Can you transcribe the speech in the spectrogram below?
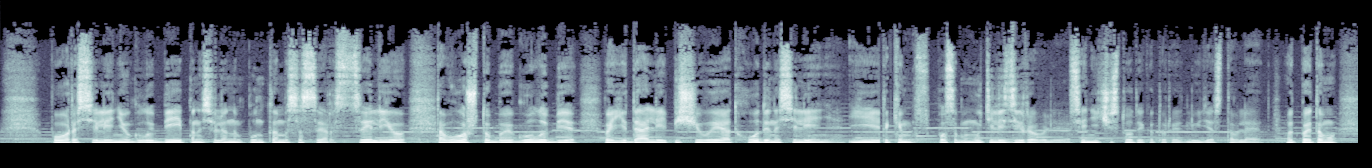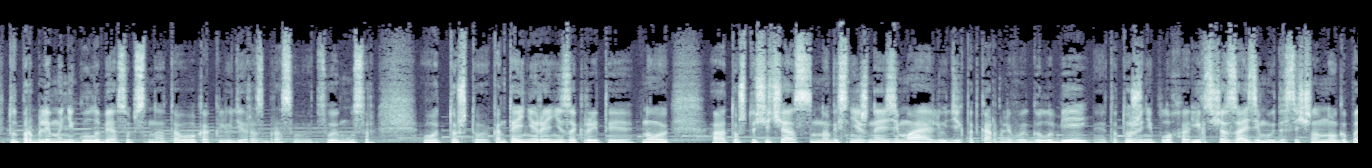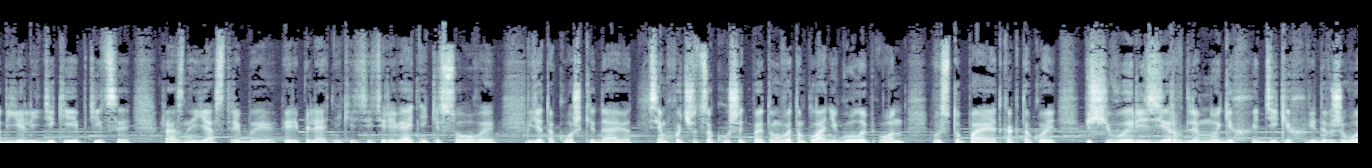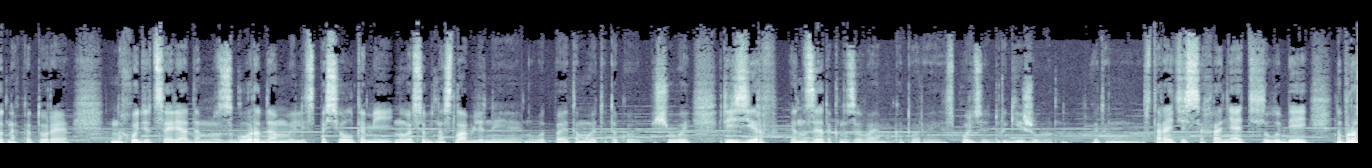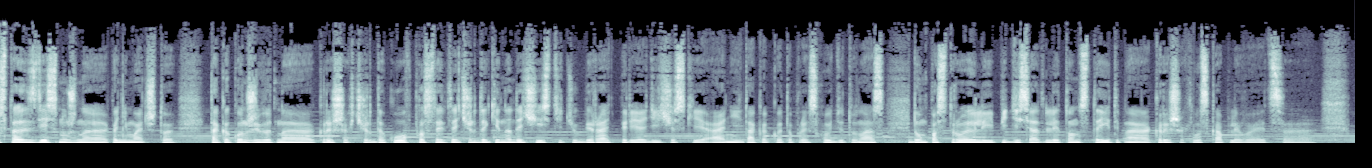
по расселению голубей по населенным пунктам СССР с целью того, чтобы голуби поедали пищевые отходы заводы населения. И таким способом утилизировали все нечистоты, которые люди оставляют. Вот поэтому тут проблема не голуби, а, собственно, того, как люди разбрасывают свой мусор. Вот то, что контейнеры не закрытые. Ну, а то, что сейчас многоснежная зима, люди их подкармливают голубей. Это тоже неплохо. Их сейчас за зиму достаточно много подъели дикие птицы, разные ястребы, перепелятники, тетеревятники, совы, где-то кошки давят. Всем хочется кушать, поэтому в этом плане голубь, он выступает как такой пищевой резерв для многих диких видов животных, которые находятся рядом с городом или с поселками, ну, особенно ослабленные. Ну, вот поэтому это такой вот пищевой резерв НЗ, так называемый, который используют другие животные. Поэтому старайтесь сохранять голубей. Ну, просто здесь нужно понимать, что так как он живет на крышах чердаков, просто эти чердаки надо чистить, убирать периодически, а не так, как это происходит у нас. Дом построили, и 50 лет он стоит, на крышах выскапливается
